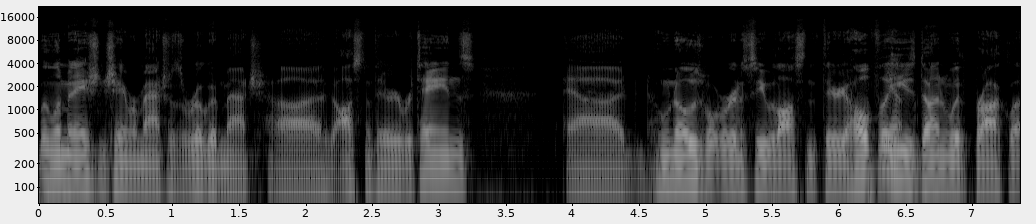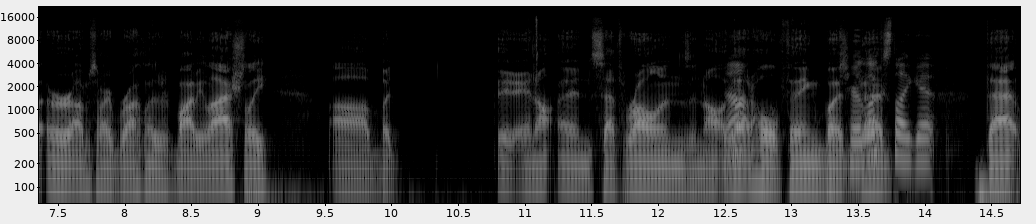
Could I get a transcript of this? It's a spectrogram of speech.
elimination chamber match was a real good match. Uh, Austin Theory retains. Uh, who knows what we're going to see with Austin Theory? Hopefully, Yep. he's done with Brock, Le- or I'm sorry, Brock Lesnar, Bobby Lashley, uh, but and and Seth Rollins and all that whole thing. But Sure that, looks like it. that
